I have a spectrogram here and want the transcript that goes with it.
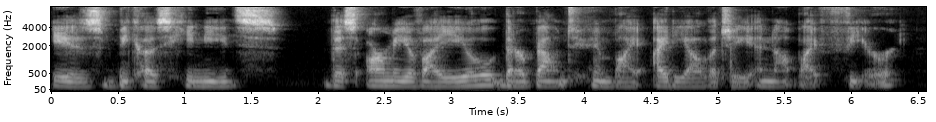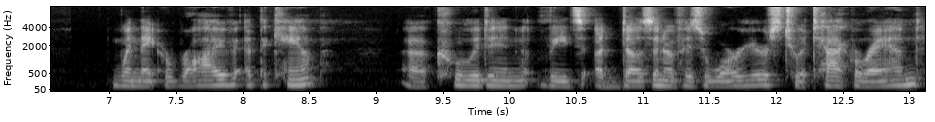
is because he needs this army of Aiel that are bound to him by ideology and not by fear. When they arrive at the camp, uh, Couladin leads a dozen of his warriors to attack Rand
